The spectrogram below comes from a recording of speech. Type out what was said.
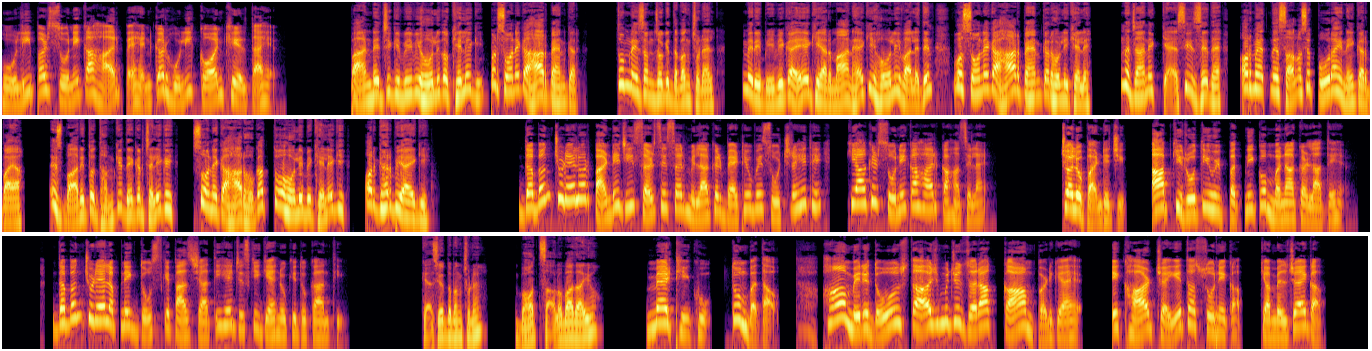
होली पर सोने का हार पहनकर होली कौन खेलता है? पांडे जी की बीवी होली तो खेलेगी पर सोने का हार पहनकर। तुम नहीं समझोगी दबंग चुड़ैल मेरी बीवी का एक ही अरमान है कि होली वाले दिन वो सोने का हार पहनकर होली खेले। न जाने कैसी जिद है, और मैं इतने सालों से पूरा ही नहीं कर पाया। इस बारी तो धमकी देकर चली गई, सोने का हार होगा तो होली भी खेलेगी और घर भी आएगी। दबंग चुड़ैल और पांडे जी सर से सर मिलाकर बैठे हुए सोच रहे थे कि आखिर सोने का हार कहाँ से लाए। चलो पांडे जी, आपकी रोती हुई पत्नी को मना कर लाते हैं। दबंग चुड़ैल अपने एक दोस्त के पास जाती है जिसकी गहनों की दुकान थी। कैसी हो दबंग चुड़ैल? बहुत सालों बाद आई हो। मैं ठीक हूँ तुम बताओ। हाँ मेरे दोस्त आज मुझे जरा काम पड़ गया है। एक हार चाहिए था सोने का क्या मिल जाएगा?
